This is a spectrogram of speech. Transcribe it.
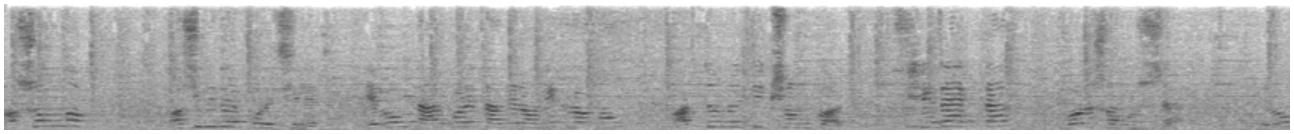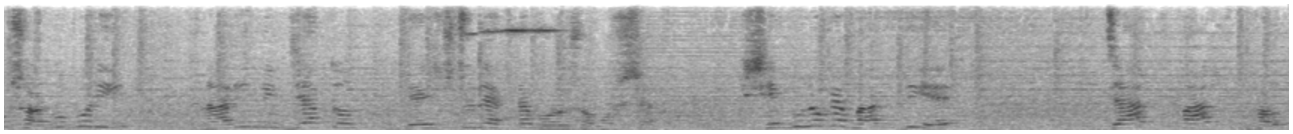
অসম্ভব অসুবিধায় পড়েছিলেন এবং তারপরে তাদের অনেক রকম অর্থনৈতিক সংকট, সেটা একটা বড় সমস্যা। এবং সর্বোপরি নারী নির্যাতন দেশ জুড়ে একটা বড় সমস্যা। সেগুলোকে বাদ দিয়ে জাত, পাত, ধর্ম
